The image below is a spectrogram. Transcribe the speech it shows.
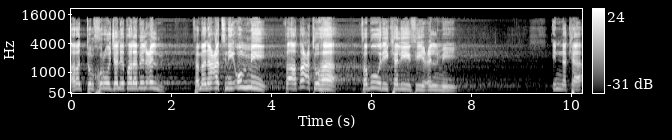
أردت الخروج لطلب العلم فمنعتني أمي فأطعتها فبورك لي في علمي. إنك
